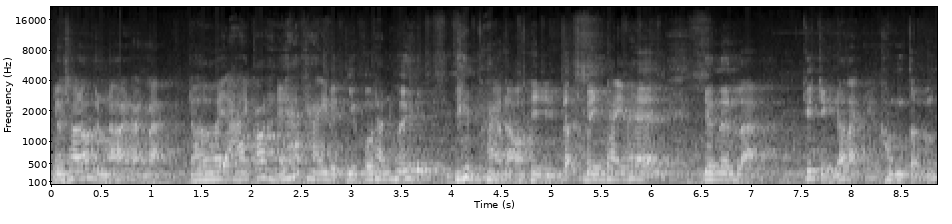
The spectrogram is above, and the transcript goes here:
Nhưng sau đó mình nói rằng là, trời ơi ai có thể hát hay được như cô Thanh Thúy? Mà đòi dubbing thay thế. Cho nên là cái chuyện đó là chuyện không tưởng.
